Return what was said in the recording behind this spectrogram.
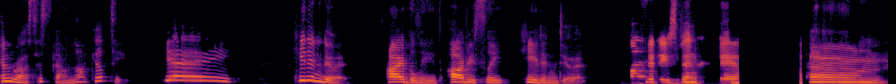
and Russ is found not guilty. Yay! He didn't do it. I believe. Obviously, he didn't do it. How long did he spend in jail? Um,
